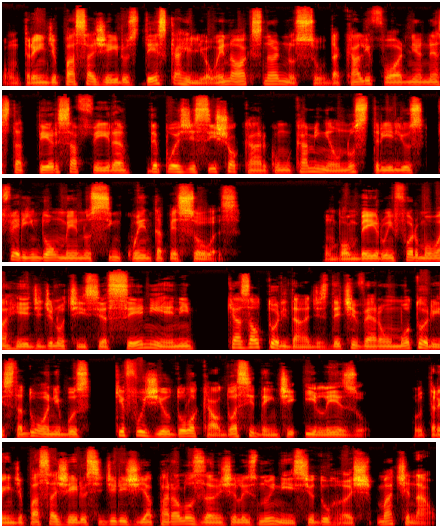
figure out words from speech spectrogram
Um trem de passageiros descarrilhou em Oxnard, no sul da Califórnia, nesta terça-feira, depois de se chocar com um caminhão nos trilhos, ferindo ao menos 50 pessoas. Um bombeiro informou à rede de notícias CNN que as autoridades detiveram o motorista do ônibus que fugiu do local do acidente ileso. O trem de passageiros se dirigia para Los Angeles no início do rush matinal.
